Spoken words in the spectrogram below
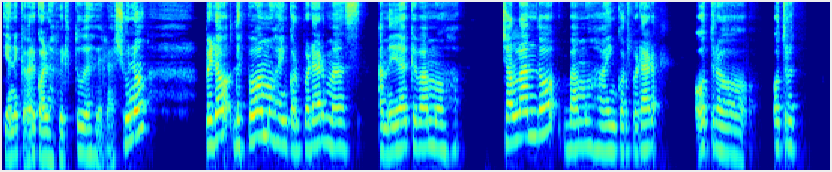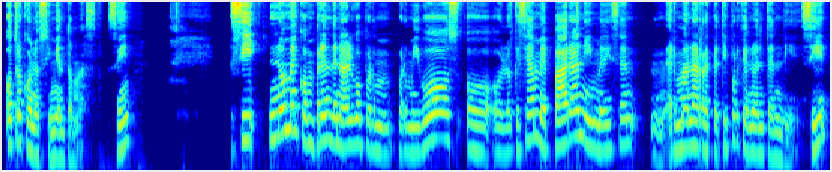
tiene que ver con las virtudes del ayuno, pero después vamos a incorporar más, a medida que vamos charlando, vamos a incorporar otro, otro, otro conocimiento más, ¿sí? Si no me comprenden algo por, por mi voz o, lo que sea, me paran y me dicen, "Mm, hermana, repetí porque no entendí, ¿sí?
